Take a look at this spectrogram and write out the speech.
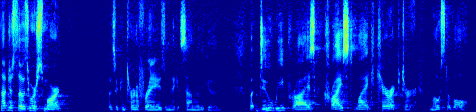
not just those who are smart those who can turn a phrase and make it sound really good, but do we prize Christ like character most of all?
